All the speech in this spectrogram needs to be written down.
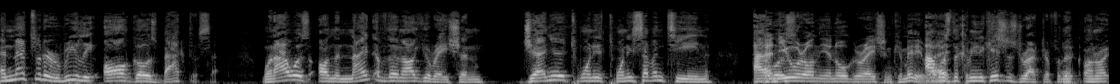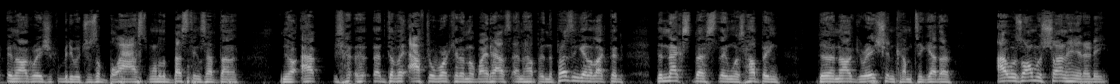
And that's what it really all goes back to, Seb. When I was on the night of the inauguration, January 20th, 2017, I and was, you were on the inauguration committee, right? I was the communications director for the inauguration committee, which was a blast. One of the best things I've done. You know, definitely after working in the White House and helping the president get elected, the next best thing was helping the inauguration come together. I was on with Sean Hannity,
